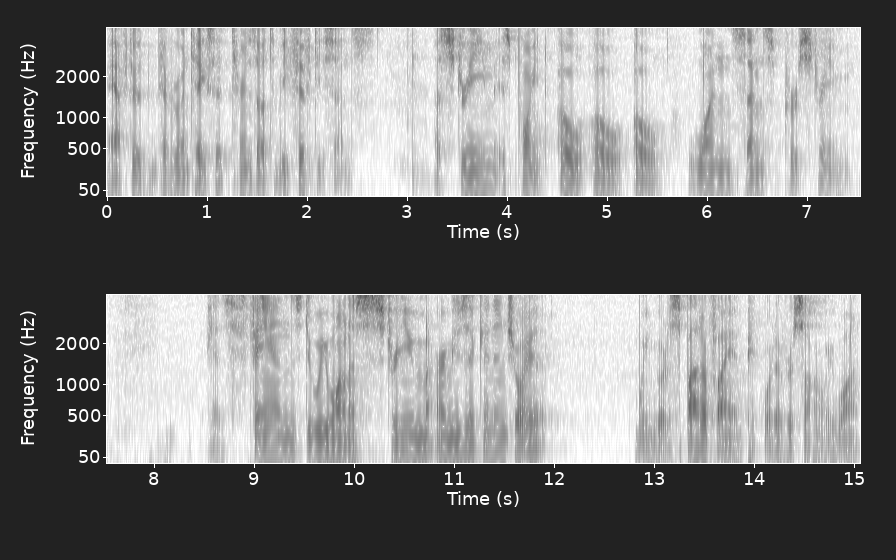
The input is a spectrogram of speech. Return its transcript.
after everyone takes it, turns out to be 50 cents. A stream is oh oh oh. 0.0001 cents per stream. As fans, do we want to stream our music and enjoy it? We can go to Spotify and pick whatever song we want.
